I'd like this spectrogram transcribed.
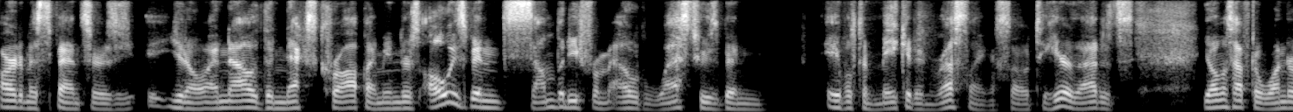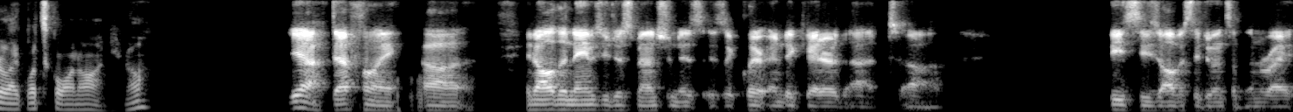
Artemis Spencers, you know, and now the next crop. I mean, there's always been somebody from out west who's been able to make it in wrestling. So to hear that, it's you almost have to wonder like what's going on, you know? Yeah, definitely. Uh, and all the names you just mentioned is, is a clear indicator that uh, is obviously doing something right,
